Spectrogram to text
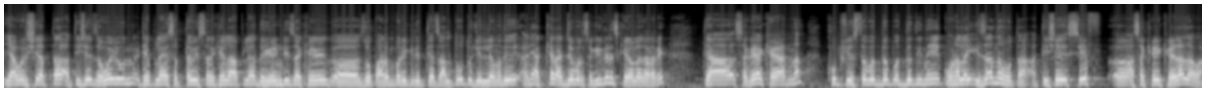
यावर्षी आत्ता अतिशय जवळ येऊन ठेपला आहे सत्तावीस तारखेला आपल्या दहीहंडीचा खेळ जो पारंपरिकरित्या चालतो तो जिल्ह्यामध्ये आणि अख्ख्या राज्यभर सगळीकडेच खेळवला जाणार आहे. त्या सगळ्या खेळांना खूप शिस्तबद्ध पद्धतीने कोणालाही इजा न होता अतिशय सेफ असा खेळ खेळला जावा.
